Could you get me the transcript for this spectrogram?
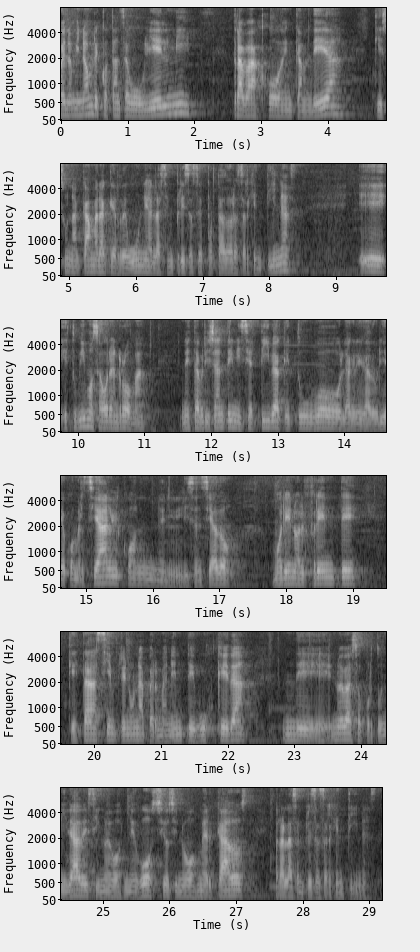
Bueno, mi nombre es Constanza Guglielmi, trabajo en CAMDEA, que es una cámara que reúne a las empresas exportadoras argentinas. Eh, estuvimos ahora en Roma, en esta brillante iniciativa que tuvo la agregaduría comercial con el licenciado Moreno al frente, que está siempre en una permanente búsqueda de nuevas oportunidades y nuevos negocios y nuevos mercados para las empresas argentinas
